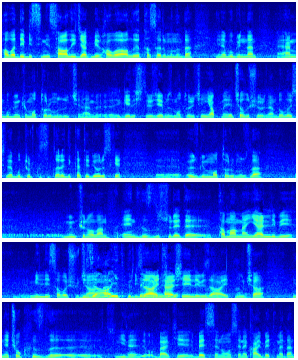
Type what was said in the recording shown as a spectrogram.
hava debisini sağlayacak bir hava alığı tasarımını da yine bugünden hem bugünkü motorumuz için hem e, geliştireceğimiz motor için yapmaya çalışıyoruz. Yani dolayısıyla bu tür kısıtlara dikkat ediyoruz ki e, özgün motorumuzla e, mümkün olan en hızlı sürede tamamen yerli bir e, milli savaş uçağını Bize ait bir bize ait her şeyle bize ait bu uçağı yine çok hızlı e, yine belki 5 sene 10 sene kaybetmeden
